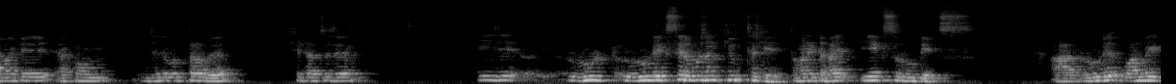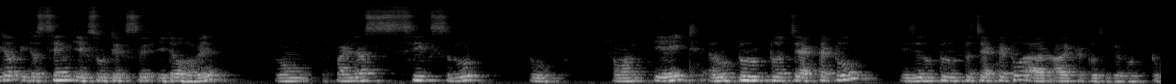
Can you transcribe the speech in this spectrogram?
আমাকে এখন যেটা করতে হবে, সেটা হচ্ছে যে এই যে রুট রুট এক্সের উপর যখন কিউব থাকে, তখন এটা হয় এক্স রুট এক্স আর রুট ওয়ান বাই এটা এটা সেম এক্স রুট এক্স এটাও হবে। এবং মাইনাস সিক্স রুট টু সমান eight root two root two হচ্ছে একটা টু এই যে রুট টু রুট টু হচ্ছে একটা টু আর আরেকটা টু থেকে রুট টু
